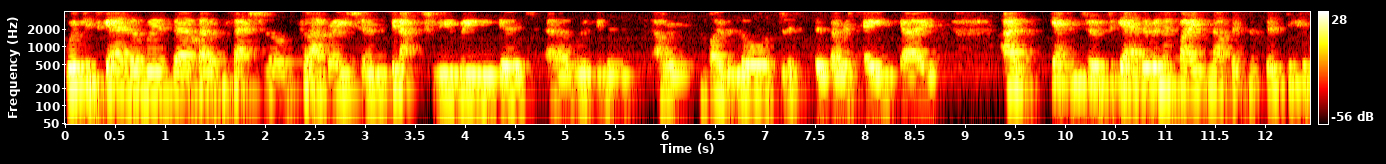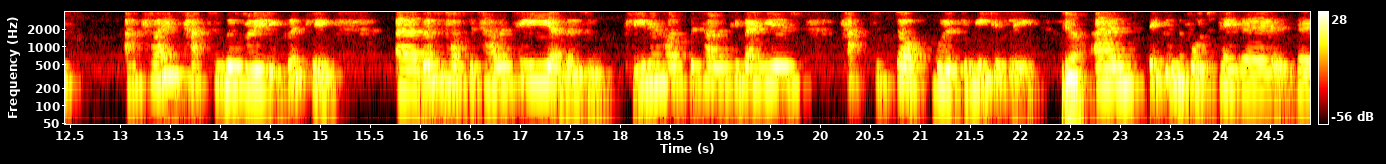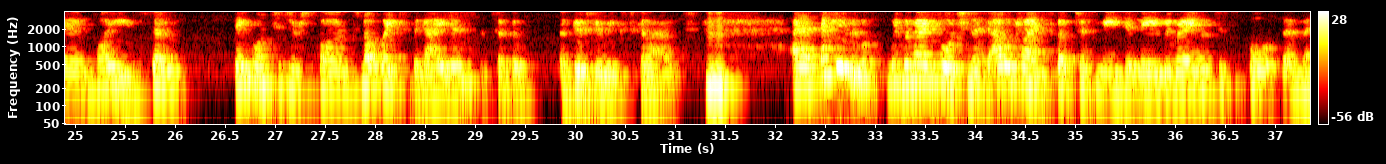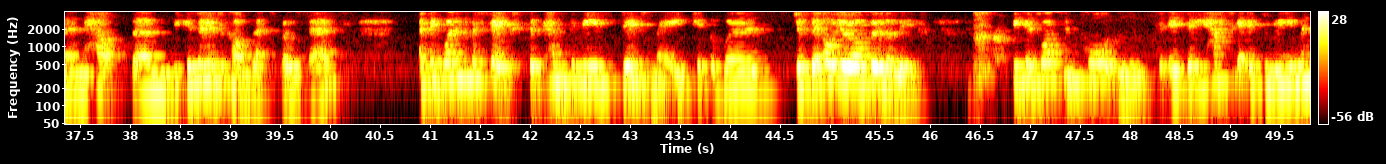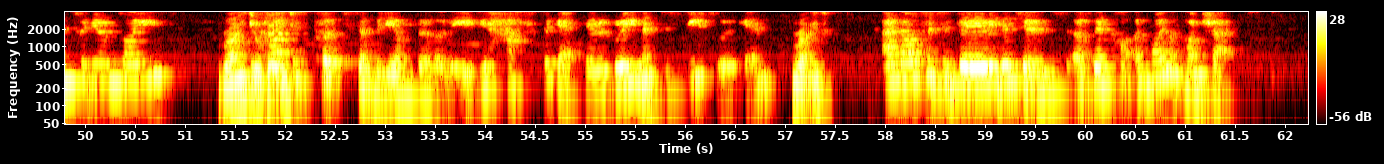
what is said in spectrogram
working together with uh, fellow professionals, collaboration has been actually really good. Uh, working with our employment law solicitors, our retained guys, and getting through together and advising our businesses because our clients had to move really quickly. Uh, those in hospitality and those who clean in hospitality venues had to stop work immediately. Yeah. And they couldn't afford to pay their, their employees. So they wanted to respond, not wait for the guidance that took a, a good few weeks to come out. Mhm. Uh, luckily, we were, we were very fortunate. Our clients spoke to us immediately. We were able to support them and help them because it is a complex process. I think one of the mistakes that companies did make was just say, oh, you're on furlough leave. Because what's important is that you have to get agreements with your employees. Right, You okay. can't just put somebody on furlough leave. You have to get their agreement to cease working Right. and also to vary the terms of their co- employment contract.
